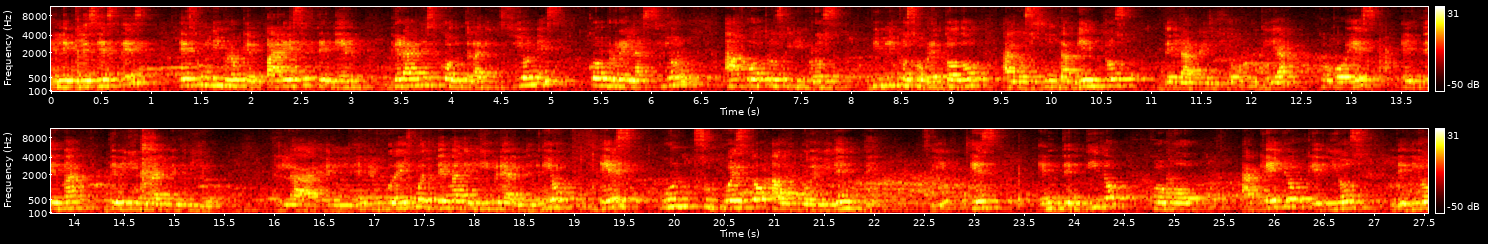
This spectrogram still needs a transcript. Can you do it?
El Eclesiastés es un libro que parece tener grandes contradicciones con relación a otros libros bíblicos, sobre todo a los fundamentos de la religión judía, como es el tema del libre albedrío. en el judaísmo el tema del libre albedrío es un supuesto autoevidente, ¿sí? es entendido como aquello que Dios le dio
